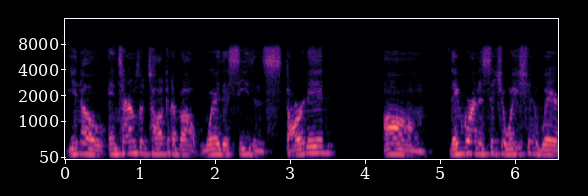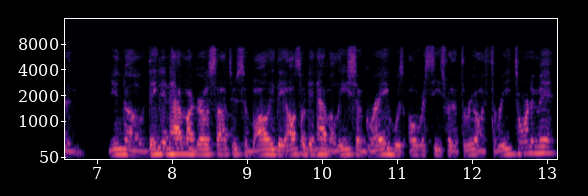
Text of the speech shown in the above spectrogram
you know, in terms of talking about where this season started, um, they were in a situation where, you know, they didn't have my girl Satou Sabally. They also didn't have Allisha Gray, who was overseas for the three on three tournament,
